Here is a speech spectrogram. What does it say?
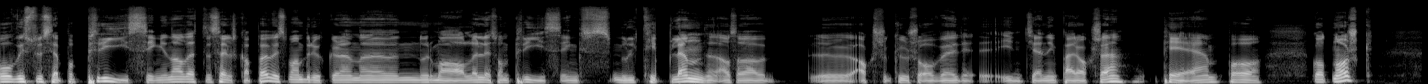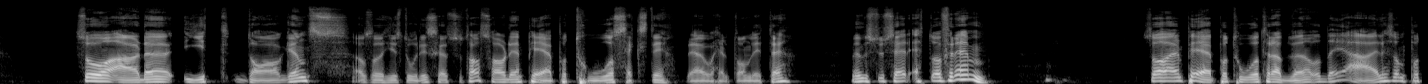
Og hvis du ser på prisingen av dette selskapet, hvis man bruker den eh, normale liksom prisingsmultiplen, altså uh, aksjekurs over inntjening per aksje, PM på godt norsk, så er det gitt dagens, altså historisk resultat, så har det en PE på 62. Det er jo helt vanvittig. Men hvis du ser ett år frem, så har en PE på 32, og det er liksom på,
